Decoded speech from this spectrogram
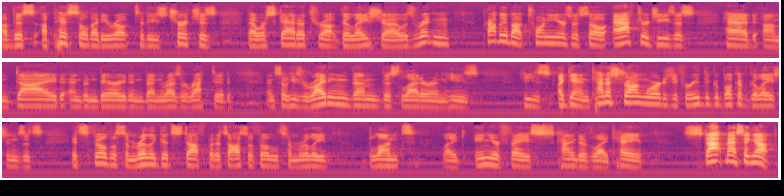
of this epistle that he wrote to these churches that were scattered throughout Galatia. It was written probably about 20 years or so after Jesus had um, died and been buried and been resurrected. And so he's writing them this letter, and he's, he's again, kind of strong wordage. If you read the book of Galatians, it's, it's filled with some really good stuff, but it's also filled with some really blunt, like in your face, kind of like, hey, stop messing up.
